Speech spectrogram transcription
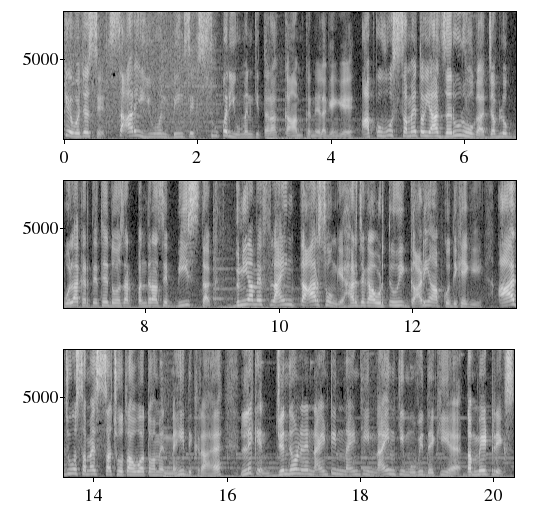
के वजह से सारे ह्यूमन बींग्स एक सुपर ह्यूमन की तरह काम करने लगेंगे आपको वो समय तो याद ज़रूर होगा, जब लोग बोला करते थे 2015 से 20 तक, दुनिया में फ्लाइंग कार्स होंगे, हर जगह उड़ती हुई गाड़ियाँ आपको दिखेगी आज वो समय सच होता हुआ तो हमें नहीं दिख रहा है, लेकिन जिन्होंने 1999 की मूवी देखी है द मैट्रिक्स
